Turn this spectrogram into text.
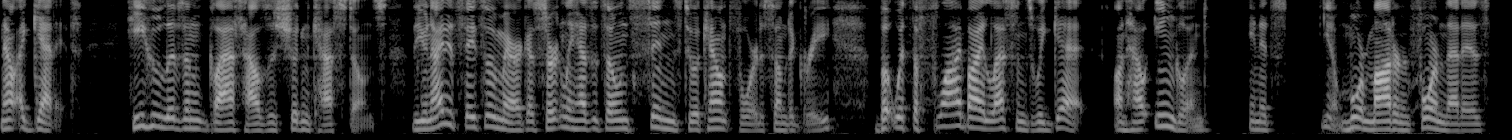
Now, I get it. He who lives in glass houses shouldn't cast stones. The United States of America certainly has its own sins to account for to some degree, but with the flyby lessons we get on how England, in its you know more modern form that is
